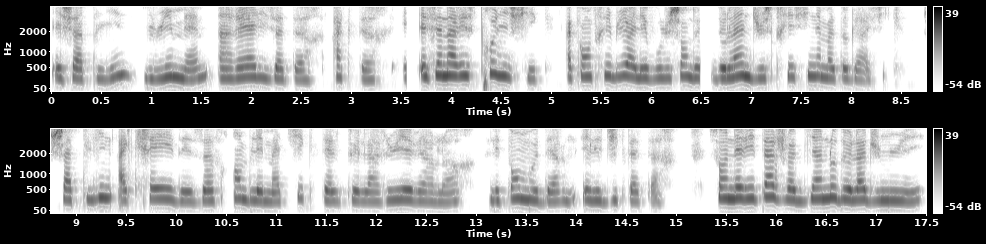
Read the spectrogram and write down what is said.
et Chaplin, lui-même, un réalisateur, acteur et scénariste prolifique, a contribué à l'évolution de, l'industrie cinématographique. Chaplin a créé des œuvres emblématiques telles que La ruée vers l'or, Les temps modernes et Les dictateurs. Son héritage va bien au-delà du muet,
